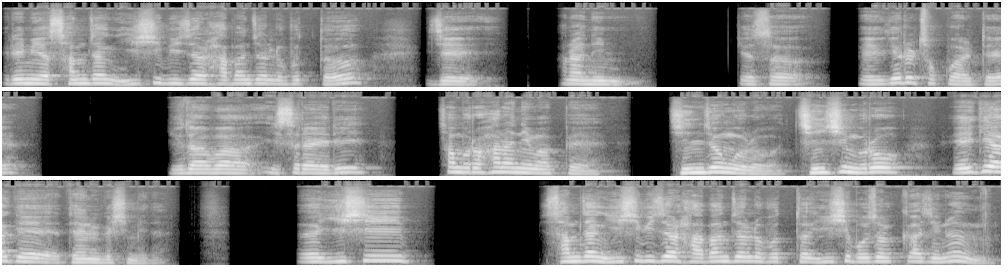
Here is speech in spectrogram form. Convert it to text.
예레미야 3장 22절 하반절로부터 이제 하나님께서 회개를 촉구할 때 유다와 이스라엘이 참으로 하나님 앞에 진정으로 진심으로 회개하게 되는 것입니다. 23장 22절 하반절로부터 25절까지는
